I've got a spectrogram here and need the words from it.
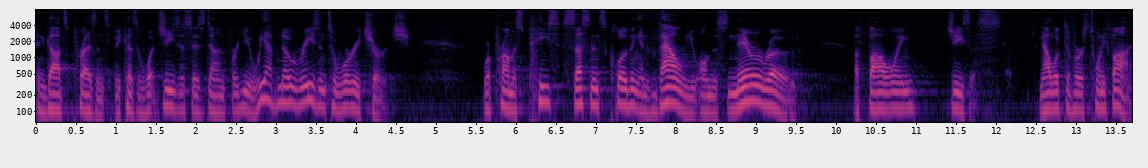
in God's presence because of what Jesus has done for you? We have no reason to worry, church. We're promised peace, sustenance, clothing, and value on this narrow road of following Jesus. Now look to verse 25.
